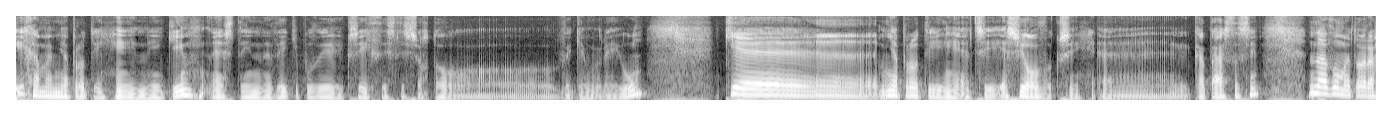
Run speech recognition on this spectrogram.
Είχαμε μια πρώτη νίκη στην δίκη που διεξήχθη στις 8 Δεκεμβρίου και μια πρώτη έτσι αισιόδοξη ε, κατάσταση. Να δούμε τώρα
